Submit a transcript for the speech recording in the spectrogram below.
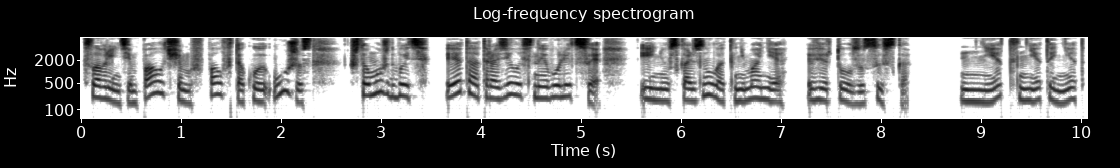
с Лаврентием Павловичем впал в такой ужас, что, может быть, это отразилось на его лице и не ускользнуло от внимания виртуоза сыска. Нет, нет и нет.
